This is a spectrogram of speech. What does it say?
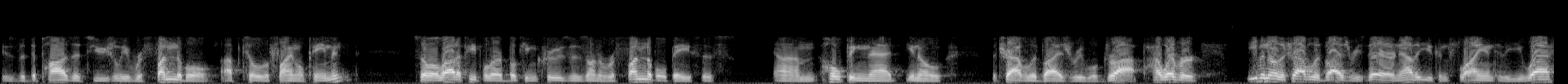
is the deposits usually refundable up till the final payment. So a lot of people are booking cruises on a refundable basis, um, hoping that you know the travel advisory will drop. However, even though the travel advisory is there, now that you can fly into the U.S.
